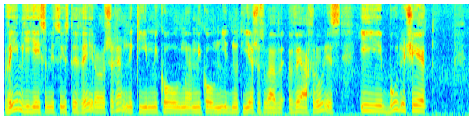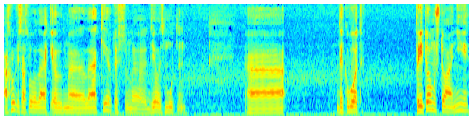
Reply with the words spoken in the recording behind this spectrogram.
Вим гиейсом мицисты гейро шехем никим микол микол ниднут ешус в ахрулис. И будучи ахрулис от слова лакер, то есть делать мутным. А, так вот, при том, что они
